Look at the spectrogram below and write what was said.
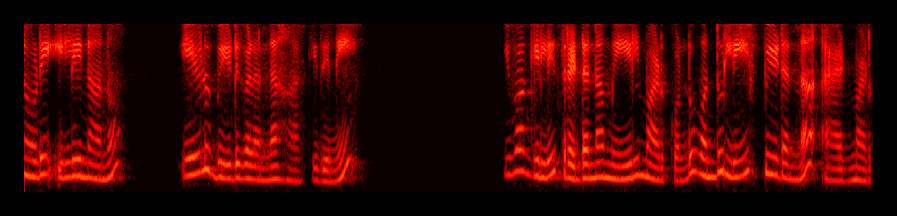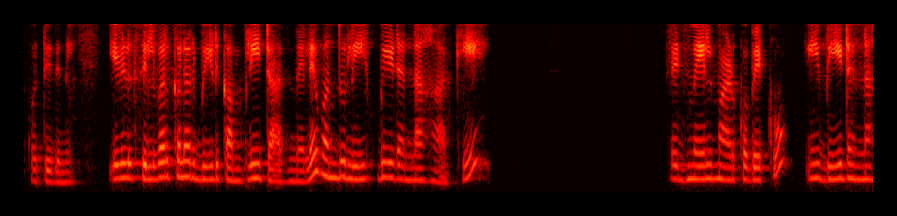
ನೋಡಿ, ಇಲ್ಲಿ ನಾನು ಏಳು ಬೀಡ್ಗಳನ್ನು ಹಾಕಿದ್ದೀನಿ. ಇವಾಗ ಇಲ್ಲಿ ಥ್ರೆಡನ್ನು ಮೇಲ್ ಮಾಡಿಕೊಂಡು ಒಂದು ಲೀಫ್ ಬೀಡನ್ನು ಆ್ಯಡ್ ಮಾಡ್ಕೋತಿದ್ದೀನಿ. ಏಳು ಸಿಲ್ವರ್ ಕಲರ್ ಬೀಡ್ ಕಂಪ್ಲೀಟ್ ಆದಮೇಲೆ ಒಂದು ಲೀಫ್ ಬೀಡನ್ನು ಹಾಕಿ ಥ್ರೆಡ್ ಮೇಲ್ ಮಾಡ್ಕೋಬೇಕು. ಈ ಬೀಡನ್ನು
